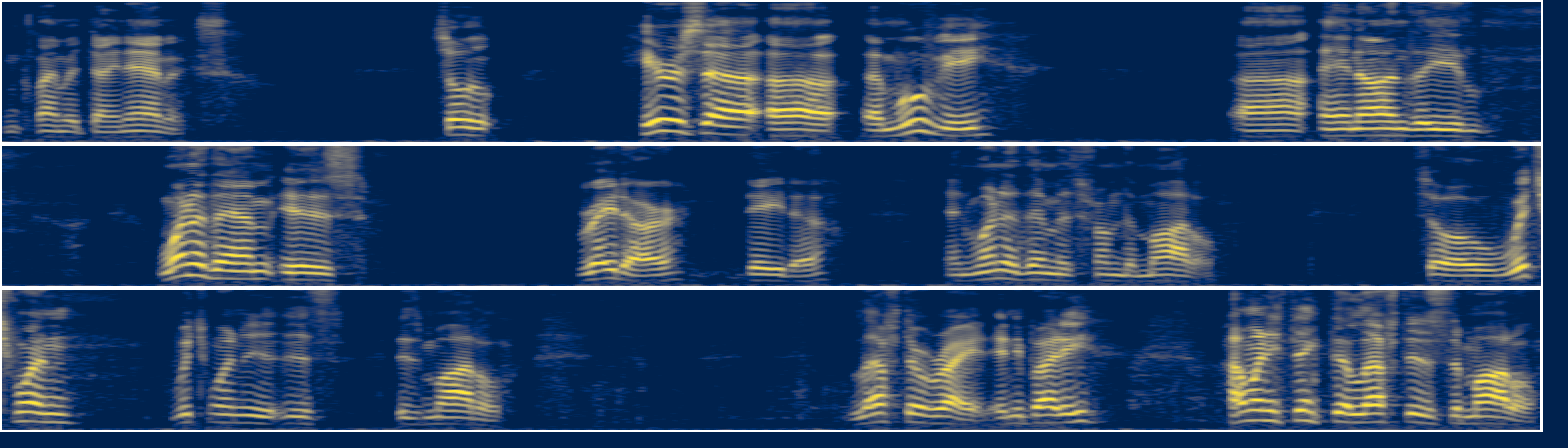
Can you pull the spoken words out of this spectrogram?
in climate dynamics. So here's a, a, a movie, uh, and on the one of them is radar data, and one of them is from the model. So which one which one is, is model? Left or right? Anybody? How many think the left is the model?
